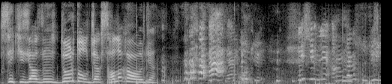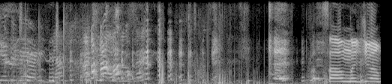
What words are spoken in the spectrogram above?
8 yazdınız 4 olacak salak ha hoca. Size şimdi Ankara sucuğu ağzınızı. Sağ olun hocam.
